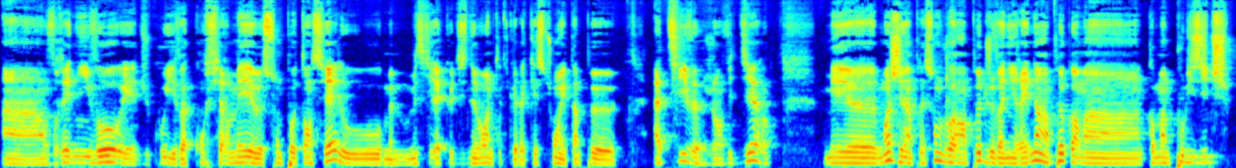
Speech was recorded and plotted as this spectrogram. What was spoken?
un vrai niveau et du coup il va confirmer euh, son potentiel ou même, même s'il a que 19 ans peut-être que la question est un peu hâtive, j'ai envie de dire. Mais euh, moi j'ai l'impression de voir un peu Giovanni Reina un peu comme un comme un Pulisic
